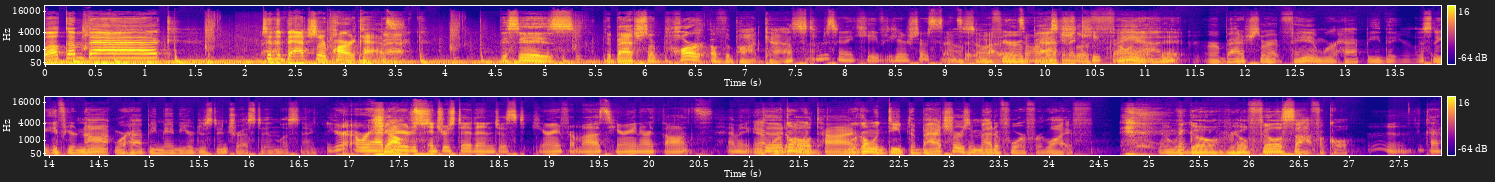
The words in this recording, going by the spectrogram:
Welcome back, to the Bachelor Podcast. back. This is the bachelor part of the podcast. I'm just gonna keep. You're so sensitive. Now, so if you're it, a so bachelor keep fan or a bachelorette fan, we're happy that you're listening. If you're not, we're happy maybe you're just interested in listening. You're, we're happy you're just interested in just hearing from us, hearing our thoughts, having a Yeah, good going. old time. We're going deep. The bachelor is a metaphor for life, and we go real philosophical. Mm, okay.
